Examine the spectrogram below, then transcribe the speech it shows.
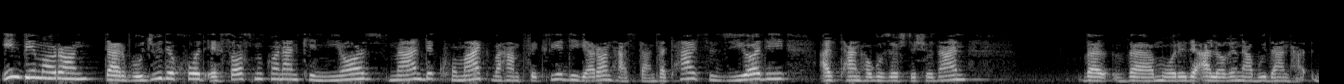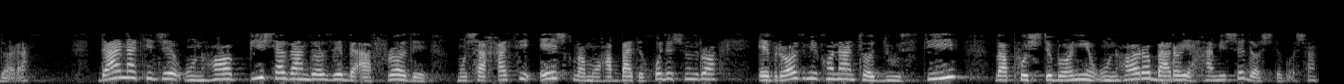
این بیماران در وجود خود احساس می‌کنند که نیازمند کمک و همفکری دیگران هستند و ترس زیادی از تنها گذاشته شدن و, و مورد علاقه نبودن دارند. در نتیجه اونها بیش از اندازه به افراد مشخصی عشق و محبت خودشون را ابراز می‌کنند تا دوستی و پشتبانی اونها را برای همیشه داشته باشند.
